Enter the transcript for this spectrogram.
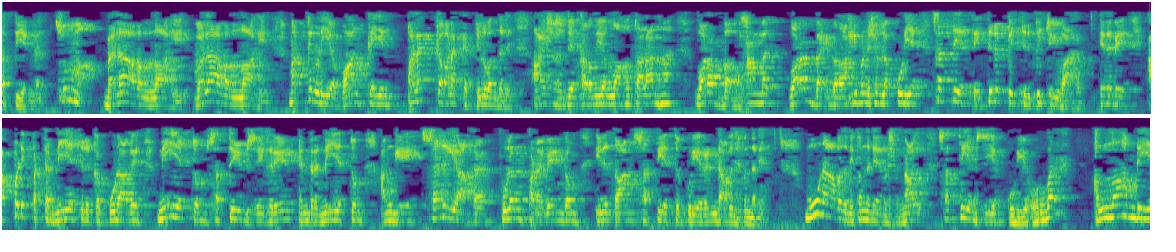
சத்தியங்கள். சும்மா பலாவல்லாகி வலாவல்லாகி மக்களுடைய வாழ்க்கையில் பழக்க வழக்கத்தில் வந்தது. வரப்ப முகமது வரப்ப இப்ராஹிம் என்று சொல்லக்கூடிய சத்தியத்தை திருப்பி திருப்பி செய்வார்கள். எனவே அப்படிப்பட்ட நீயத்து இருக்கக்கூடாது. நீயத்தும் சத்தியம் செய்கிறேன் என்ற நீயத்தும் அங்கே சரியாக புலன்பட வேண்டும். இதுதான் சத்தியத்துக்குரிய இரண்டாவது நிபந்தனை. மூணாவது நிபந்தனை என்று சொன்னால் சத்தியம் செய்யக்கூடிய ஒருவர் அல்லாவுடைய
